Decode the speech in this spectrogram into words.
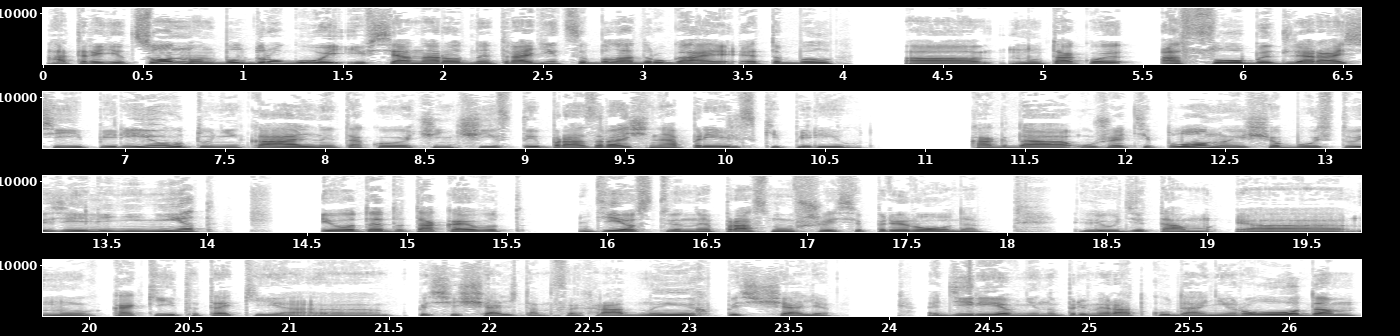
А традиционно он был другой, и вся народная традиция была другая. Это был, э, ну такой особый для России период, уникальный, такой очень чистый и прозрачный апрельский период, когда уже тепло, но еще буйства зелени нет, и вот это такая вот девственная проснувшаяся природа. Люди там, э, ну, какие-то такие э, посещали там своих родных, посещали деревни, например, откуда они родом,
